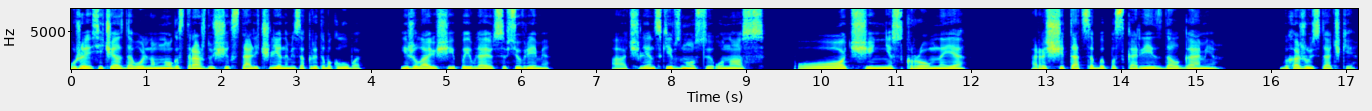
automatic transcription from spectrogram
Уже сейчас довольно много страждущих стали членами закрытого клуба, и желающие появляются все время. А членские взносы у нас очень нескромные. Рассчитаться бы поскорее с долгами. Выхожу из тачки.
